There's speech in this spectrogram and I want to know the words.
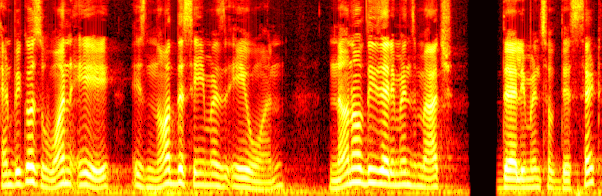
And because 1A is not the same as A1, none of these elements match the elements of this set.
